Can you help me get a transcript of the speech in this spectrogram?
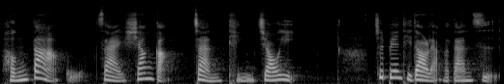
恒大股在香港暂停交易。这边提到两个单字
